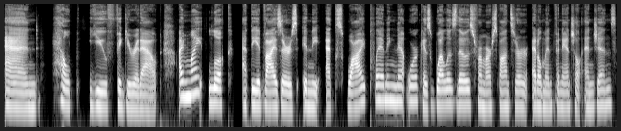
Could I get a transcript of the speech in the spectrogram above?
and help you figure it out. I might look at the advisors in the XY Planning Network, as well as those from our sponsor, Edelman Financial Engines.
